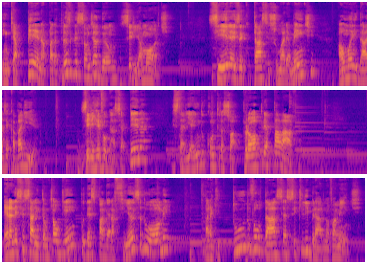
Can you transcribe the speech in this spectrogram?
em que a pena para a transgressão de Adão seria a morte. Se ele a executasse sumariamente, a humanidade acabaria. Se ele revogasse a pena, estaria indo contra sua própria palavra. Era necessário então que alguém pudesse pagar a fiança do homem para que tudo voltasse a se equilibrar novamente.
